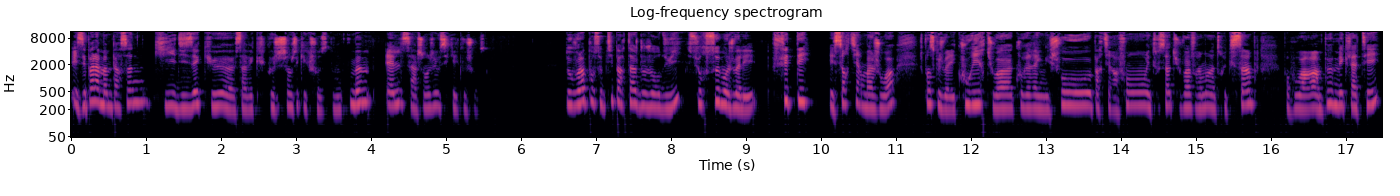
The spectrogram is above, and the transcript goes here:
Et c'est pas la même personne qui disait que euh, ça avait changé quelque chose. Donc même elle, ça a changé aussi quelque chose. Donc voilà pour ce petit partage d'aujourd'hui. Sur ce, moi je vais aller fêter et sortir ma joie. Je pense que je vais aller courir, tu vois, courir avec mes chevaux, partir à fond et tout ça, tu vois, vraiment un truc simple pour pouvoir un peu m'éclater.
